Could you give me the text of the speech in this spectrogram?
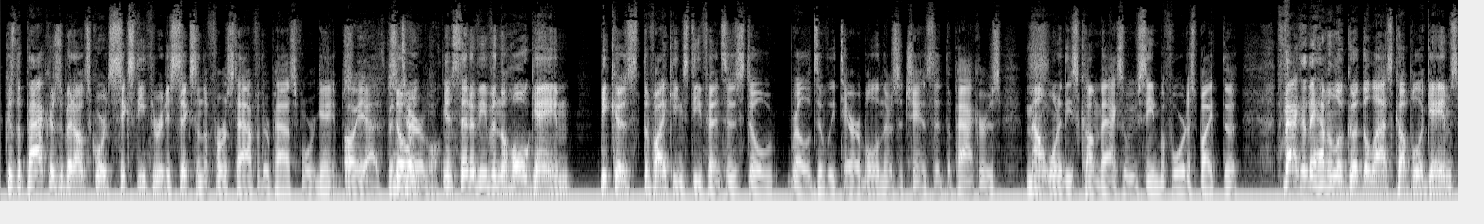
because the Packers have been outscored sixty three to six in the first half of their past four games. Oh, yeah, it's been So terrible. Instead of even the whole game, because the Vikings defense is still relatively terrible, and there's a chance that the Packers mount one of these comebacks that we've seen before, despite the fact that they haven't looked good the last couple of games.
